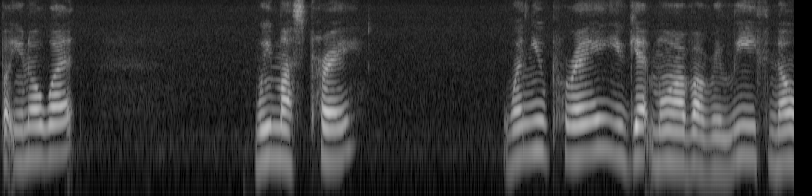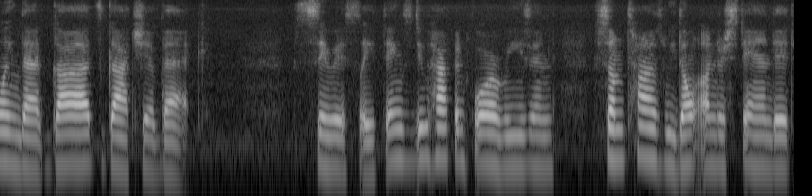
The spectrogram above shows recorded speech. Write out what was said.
But you know what? We must pray. When you pray, you get more of a relief knowing that God's got your back. Seriously, things do happen for a reason. Sometimes we don't understand it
